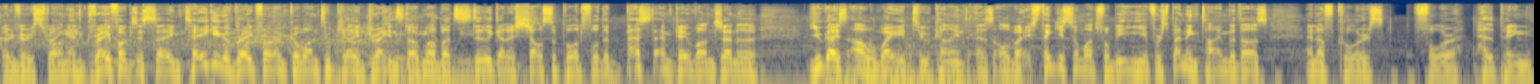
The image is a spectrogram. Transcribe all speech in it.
Very, very strong. And Grey Fox is saying, taking a break from MK1 to play Dragon's Dogma, but still gotta show support for the best MK1 channel. You guys are way too kind as always. Thank you so much for being here, for spending time with us, and of course, for helping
